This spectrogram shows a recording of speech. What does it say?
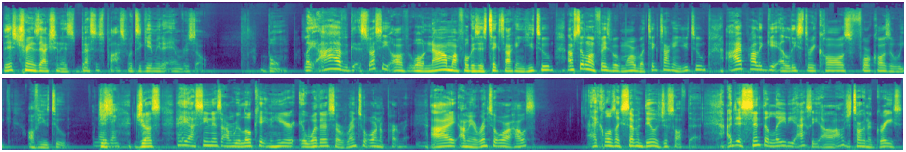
this transaction as best as possible to get me the end result. Boom. Like I have, especially off. Well, now my focus is TikTok and YouTube. I'm still on Facebook more, but TikTok and YouTube, I probably get at least three calls, four calls a week off YouTube. Amazing. Just, just hey, I seen this. I'm relocating here. Whether it's a rental or an apartment, I, I mean, a rental or a house. I closed like seven deals just off that. I just sent the lady. Actually, uh, I was just talking to Grace.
